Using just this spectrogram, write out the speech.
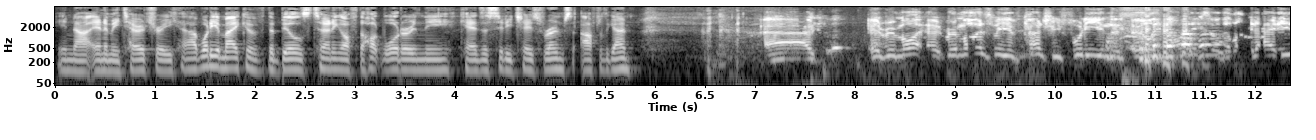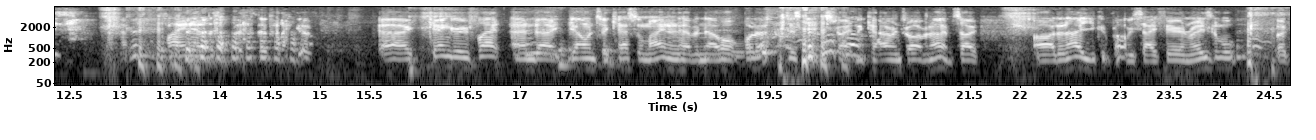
in uh, enemy territory. Uh, what do you make of the Bills turning off the hot water in the Kansas City Chiefs rooms after the game? Uh, it, remi- it reminds me of country footy in the early 90s or the late 80s, playing out the, the back of uh, Kangaroo Flat and uh, going to Castlemaine and having no hot water, just getting straight in the car and driving home. So I don't know, you could probably say fair and reasonable, but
